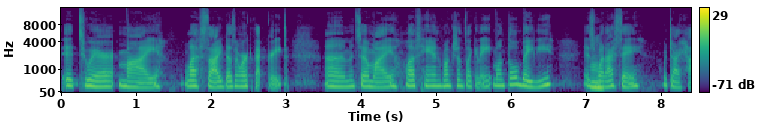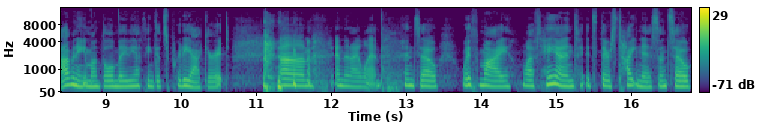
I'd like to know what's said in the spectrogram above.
it to where my left side doesn't work that great. Um, and so, my left hand functions like an eight month old baby, is Mm. what I say, which I have an eight month old baby. I think it's pretty accurate. um, and then I limp. And so with my left hand, it's there's tightness, and so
